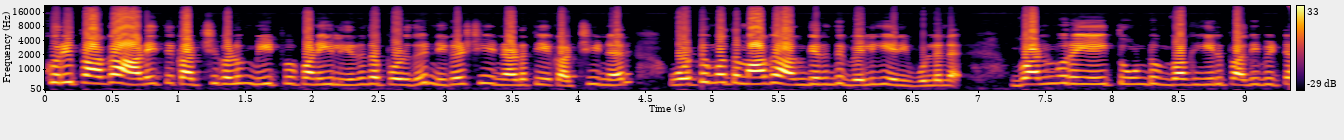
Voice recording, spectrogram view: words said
குறிப்பாக அனைத்து கட்சிகளும் மீட்பு பணியில் இருந்தபொழுது நிகழ்ச்சியை நடத்திய கட்சியினர் ஒட்டுமொத்தமாக அங்கிருந்து வெளியேறி உள்ளனர் வன்முறையை தூண்டும் வகையில் பதிவிட்ட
